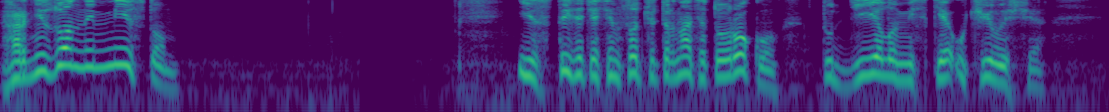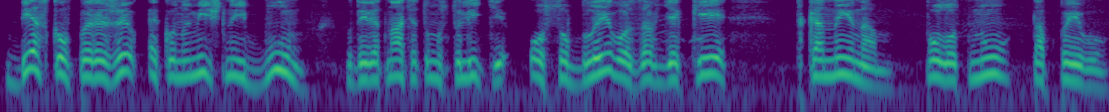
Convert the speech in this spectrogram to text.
гарнізонним містом. Із 1714 року тут діяло міське училище. Бєсков пережив економічний бум у 19 столітті, особливо завдяки тканинам, полотну та пиву.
